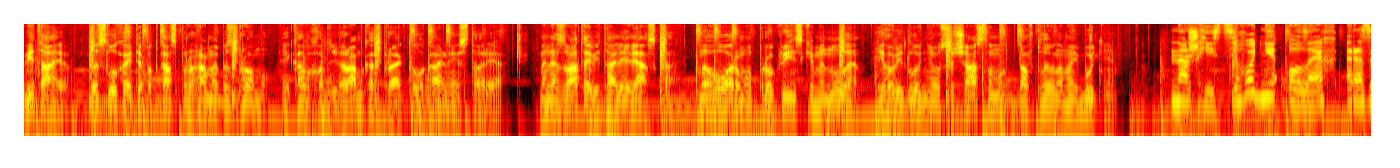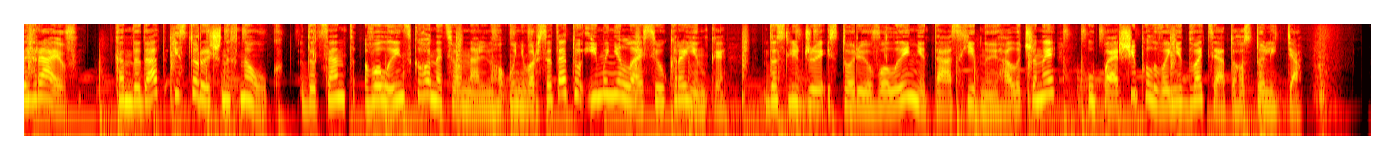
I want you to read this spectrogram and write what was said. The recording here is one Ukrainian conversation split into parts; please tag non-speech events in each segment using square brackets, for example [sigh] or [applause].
Вітаю! Ви слухаєте подкаст програми Безброму, яка виходить у рамках проекту Локальна історія. Мене звати Віталій Ляска. Ми говоримо про українське минуле, його відлуння у сучасному та вплив на майбутнє. Наш гість сьогодні Олег Разиграєв, кандидат історичних наук, доцент Волинського національного університету імені Лесі Українки. Досліджує історію Волині та східної Галичини у першій половині ХХ століття.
